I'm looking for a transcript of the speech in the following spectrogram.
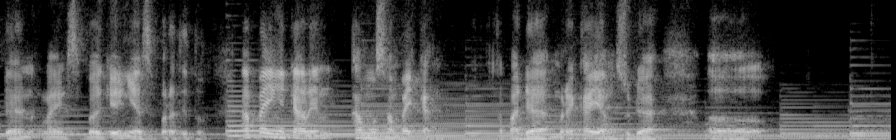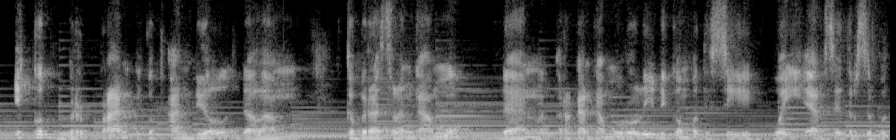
dan lain sebagainya seperti itu. Apa yang ingin kalian kamu sampaikan kepada mereka yang sudah uh, ikut berperan, ikut andil dalam keberhasilan kamu dan rekan kamu Ruli di kompetisi WIRC tersebut?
